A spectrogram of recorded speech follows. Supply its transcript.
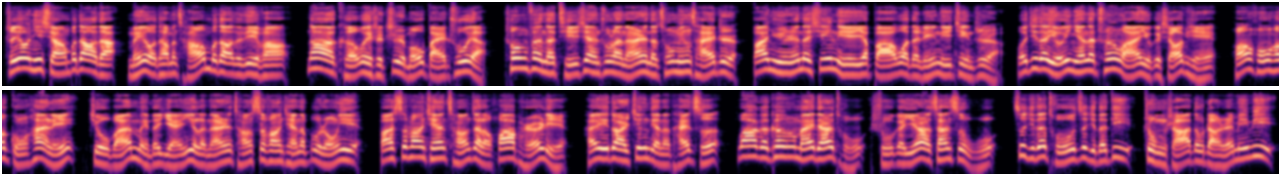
只有你想不到的，没有他们藏不到的地方。那可谓是智谋百出呀，充分的体现出了男人的聪明才智，把女人的心理也把握的淋漓尽致。我记得有一年的春晚，有个小品，黄宏和巩汉林就完美的演绎了男人藏私房钱钱的不容易，把私房钱藏在了花盆里。还有一段经典的台词：挖个坑，埋点土，数个一二三四五，自己的土，自己的地，种啥都长人民币。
